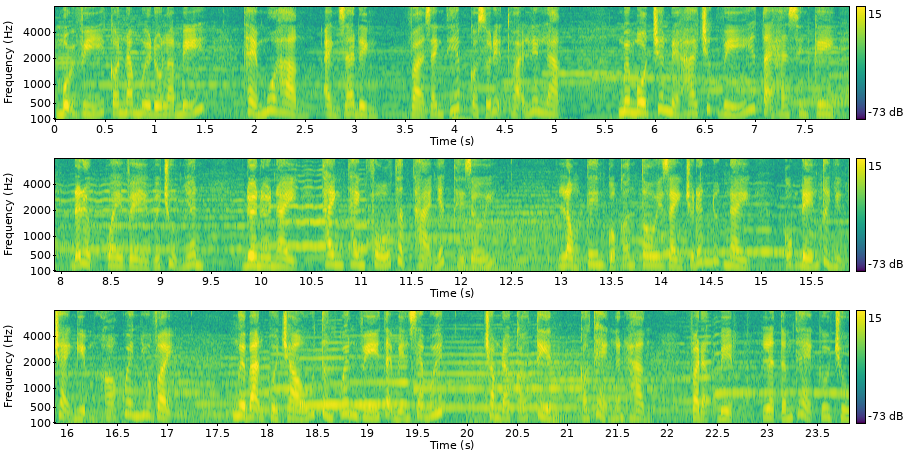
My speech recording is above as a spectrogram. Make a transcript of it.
Mỗi ví có 50 đô la Mỹ, thẻ mua hàng, ảnh gia đình và danh thiếp có số điện thoại liên lạc. 11 trên 12 chiếc ví tại Helsinki đã được quay về với chủ nhân, đưa nơi này thành thành phố thật thà nhất thế giới. Lòng tin của con tôi dành cho đất nước này cũng đến từ những trải nghiệm khó quên như vậy – Người bạn của cháu từng quên ví tại bến xe buýt, trong đó có tiền, có thẻ ngân hàng và đặc biệt là tấm thẻ cư trú,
